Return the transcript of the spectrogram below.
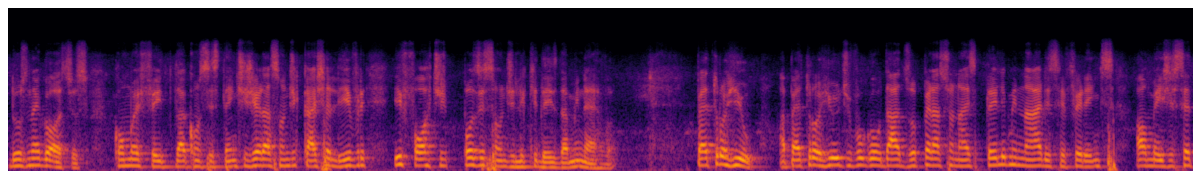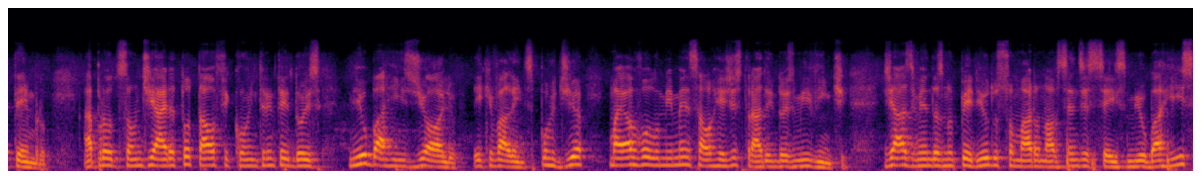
dos negócios, como efeito da consistente geração de caixa livre e forte posição de liquidez da Minerva. PetroRio. A PetroRio divulgou dados operacionais preliminares referentes ao mês de setembro. A produção diária total ficou em 32 mil barris de óleo equivalentes por dia, maior volume mensal registrado em 2020. Já as vendas no período somaram 906 mil barris.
